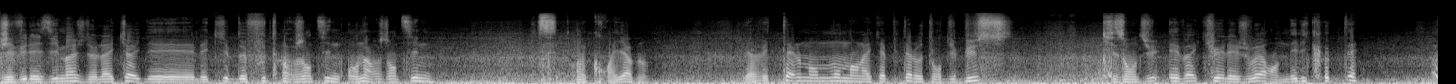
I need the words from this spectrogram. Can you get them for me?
J'ai vu les images de l'accueil de l'équipe de foot argentine en Argentine. C'est incroyable. hein. Il y avait tellement de monde dans la capitale autour du bus qu'ils ont dû évacuer les joueurs en hélicoptère.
